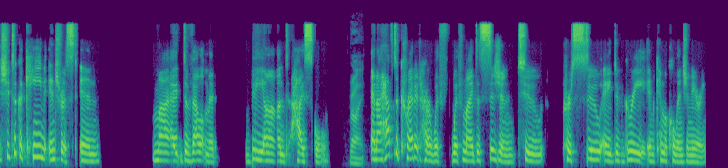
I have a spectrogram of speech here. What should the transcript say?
she took a keen interest in my development beyond high school. Right. And I have to credit her with with my decision to pursue a degree in chemical engineering.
